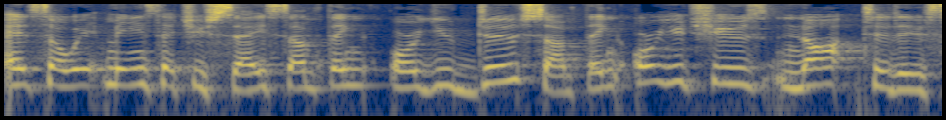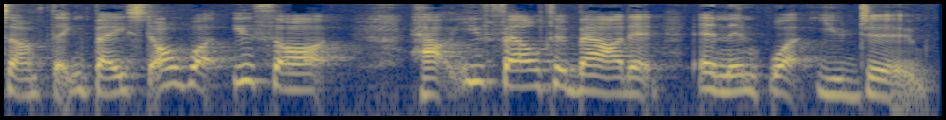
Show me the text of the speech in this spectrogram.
And so it means that you say something or you do something or you choose not to do something based on what you thought, how you felt about it, and then what you do.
